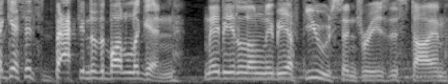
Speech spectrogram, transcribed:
I guess it's back into the bottle again. Maybe it'll only be a few centuries this time.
